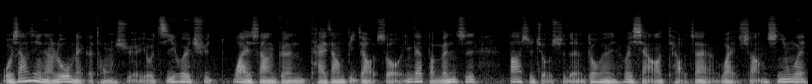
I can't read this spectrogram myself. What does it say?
我相信呢，如果每个同学有机会去外商跟台商比较的时候，应该百分之八十九十的人都很会想要挑战外商，是因为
